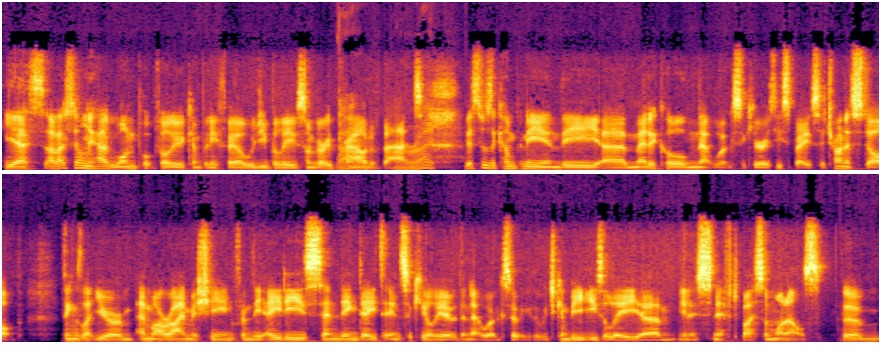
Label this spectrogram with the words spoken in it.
Yes, I've actually only had one portfolio company fail, would you believe? So I'm very wow. proud of that. This was a company in the uh, medical network security space. They're trying to stop things like your MRI machine from the 80s sending data insecurely over the network, so which can be easily um, you know sniffed by someone else. The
